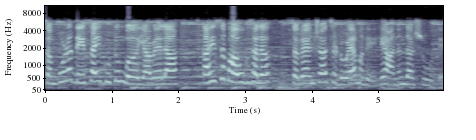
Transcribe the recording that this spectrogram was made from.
संपूर्ण देसाई कुटुंब यावेळेला काहीसं भावूक झालं सगळ्यांच्याच डोळ्यामध्ये हे आनंदाश्रू होते.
